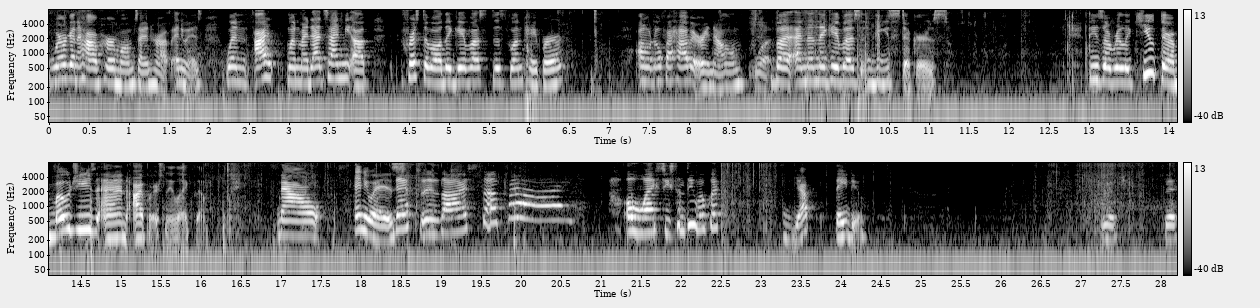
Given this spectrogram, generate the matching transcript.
we're gonna have her mom sign her up. Anyways, when I when my dad signed me up, first of all, they gave us this one paper. I don't know if I have it right now, What? but and then they gave us these stickers. These are really cute. They're emojis, and I personally like them. Now, anyways, Next is our surprise. Oh, I see something real quick? yep, they do. This. This.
